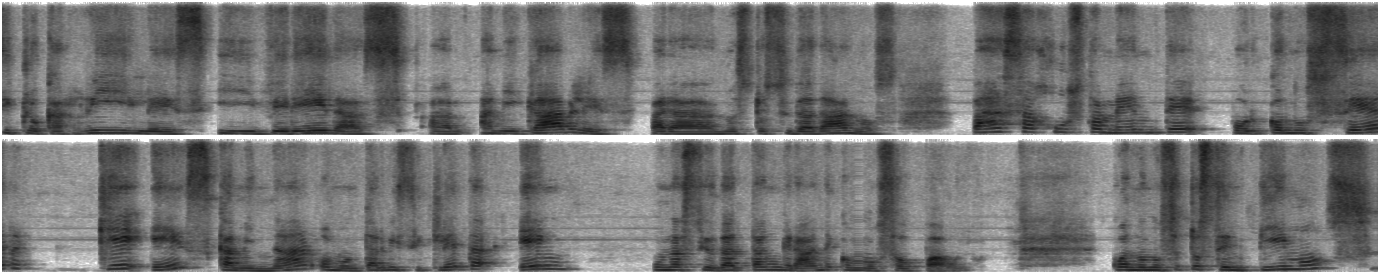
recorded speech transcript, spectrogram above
ciclocarriles y veredas amigables para nuestros ciudadanos pasa justamente por conocer qué es caminar o montar bicicleta en una ciudad tan grande como Sao Paulo. Cuando nosotros sentimos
